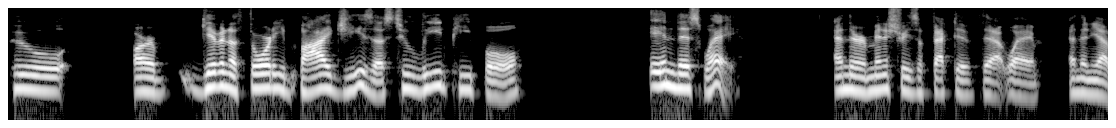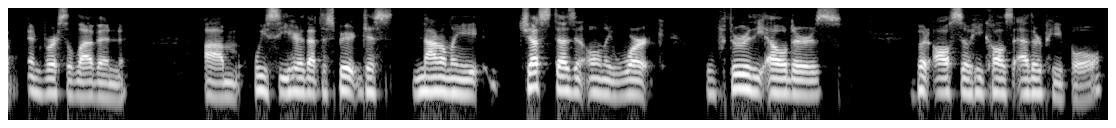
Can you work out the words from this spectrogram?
who are given authority by Jesus to lead people in this way. And their ministry is effective that way. And then, yeah, in verse 11, um, we see here that the spirit just not only just doesn't only work through the elders but also he calls other people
